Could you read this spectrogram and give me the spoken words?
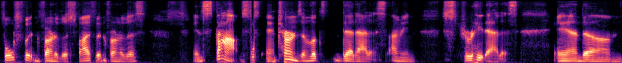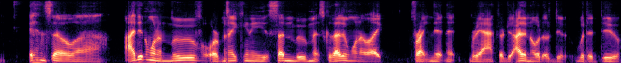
four foot in front of us, five foot in front of us, and stops and turns and looks dead at us. I mean, straight at us, and um, and so uh, I didn't want to move or make any sudden movements because I didn't want to like frighten it and it react or do. I didn't know what it would do. Would it do?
